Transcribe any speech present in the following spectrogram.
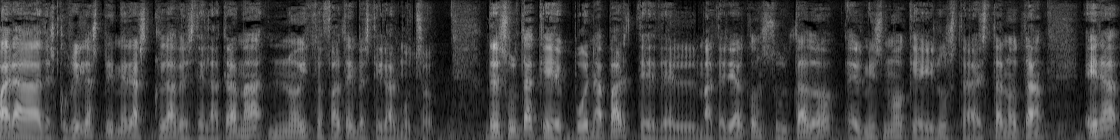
Para descubrir las primeras claves de la trama no hizo falta investigar mucho. Resulta que buena parte del material consultado, el mismo que ilustra esta nota, era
